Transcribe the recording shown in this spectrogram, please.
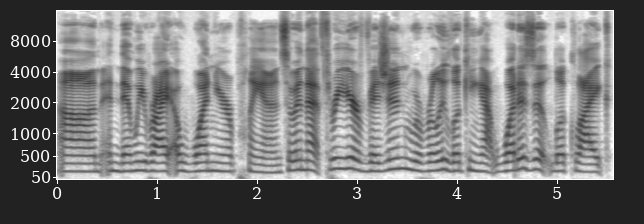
Um, and then we write a one year plan. So in that three year vision, we're really looking at what does it look like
